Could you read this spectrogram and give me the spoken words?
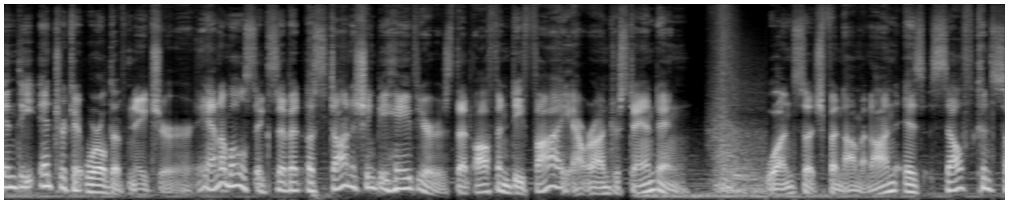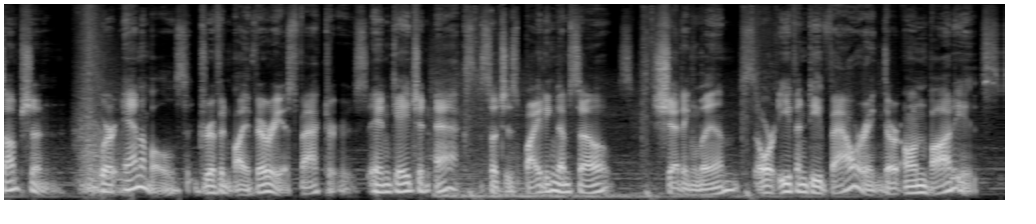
In the intricate world of nature, animals exhibit astonishing behaviors that often defy our understanding. One such phenomenon is self consumption, where animals, driven by various factors, engage in acts such as biting themselves, shedding limbs, or even devouring their own bodies.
